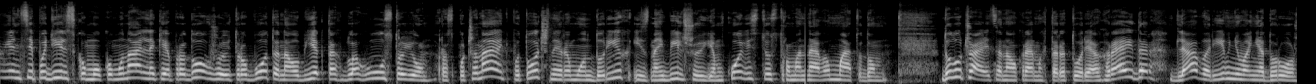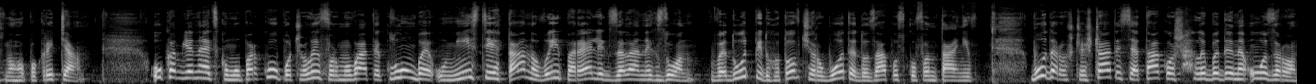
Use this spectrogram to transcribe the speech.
Кам'янці-Подільському комунальники продовжують роботи на об'єктах благоустрою. Розпочинають поточний ремонт доріг із найбільшою ямковістю струменевим методом. Долучається на окремих територіях грейдер для вирівнювання дорожнього покриття. У Кам'янецькому парку почали формувати клумби у місті та новий перелік зелених зон. Ведуть підготовчі роботи до запуску фонтанів. Буде розчищатися також Лебедине озеро.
